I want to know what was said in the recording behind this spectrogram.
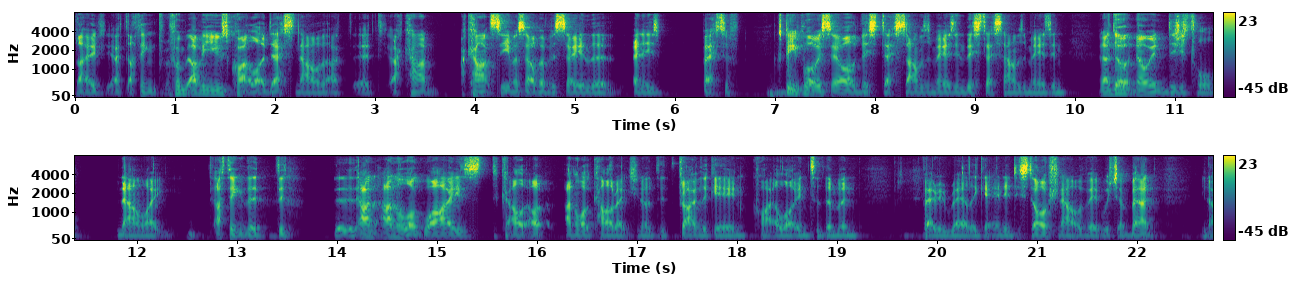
like I, I think from having used quite a lot of desks now I, I, I can't I can't see myself ever saying that any's better because people always say oh this desk sounds amazing this desk sounds amazing and I don't know in digital now like I think that the, analog wise cal- uh, analog Calrecs you know they drive the gain quite a lot into them and very rarely get any distortion out of it which I've had you know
